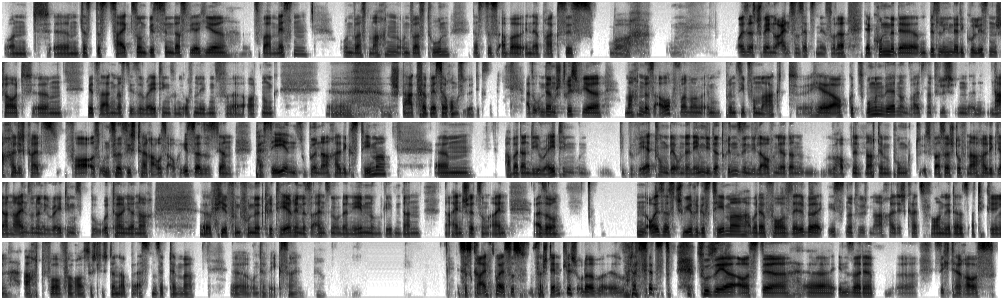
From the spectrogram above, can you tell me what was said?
Und ähm, das, das zeigt so ein bisschen, dass wir hier zwar messen und was machen und was tun, dass das aber in der Praxis boah, äußerst schwer nur einzusetzen ist. Oder der Kunde, der ein bisschen hinter die Kulissen schaut, ähm, wird sagen, dass diese Ratings und die Offenlegungsverordnung äh, stark verbesserungswürdig sind. Also unterm Strich, wir machen das auch, weil wir im Prinzip vom Markt her auch gezwungen werden und weil es natürlich ein Nachhaltigkeitsfonds aus unserer Sicht heraus auch ist. Also es ist ja ein, per se ein super nachhaltiges Thema. Ähm, aber dann die Rating und die Bewertung der Unternehmen, die da drin sind, die laufen ja dann überhaupt nicht nach dem Punkt, ist Wasserstoff nachhaltig? Ja, nein, sondern die Ratings beurteilen ja nach äh, 400, 500 Kriterien des einzelnen Unternehmen und geben dann eine Einschätzung ein. Also ein äußerst schwieriges Thema, aber der Fonds selber ist natürlich Nachhaltigkeitsfonds, wird als Artikel 8 Fonds voraussichtlich dann ab 1. September äh, unterwegs sein. Ja. Ist es greifbar? Ist es verständlich oder war das jetzt zu sehr aus der äh, Insider-Sicht heraus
